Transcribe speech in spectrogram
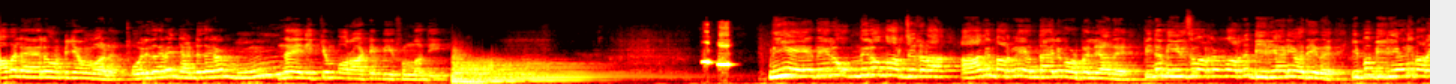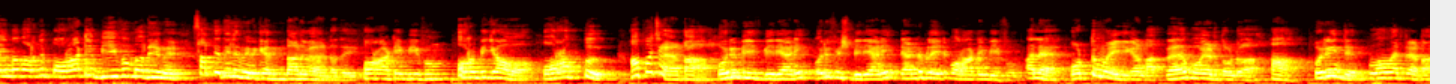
അവ ലേലം ഉറപ്പിക്കാൻ പോവാണ്. ഒരു തരം രണ്ടു തരം മൂന്ന് എനിക്കും പൊറാട്ടയും ബീഫും മതി. നീ ഏതേലും ഒന്നിലൊന്നും ഉറച്ചേക്കടാ ആദ്യം പറഞ്ഞു എന്തായാലും കുഴപ്പമില്ലാന്ന്. പിന്നെ മീൽസ് പറഞ്ഞപ്പോ പറഞ്ഞു ബിരിയാണി മതിയെന്ന് ഇപ്പൊ ബിരിയാണി പറയുമ്പോ പറഞ്ഞു പൊറോട്ടയും ബീഫും മതിയെന്ന് സത്യത്തിൽ നിനക്ക് എന്താണ് വേണ്ടത്? പൊറോട്ടയും ബീഫും. ഉറപ്പിക്കാവോ? ഉറപ്പ്. അപ്പൊ ചേട്ടാ ഒരു ബീഫ് ബിരിയാണി ഒരു ഫിഷ് ബിരിയാണി രണ്ട് പ്ലേറ്റ് പൊറോട്ടയും ബീഫും അല്ലെ? ഒട്ടും വൈകിക്കണ്ട. വേഗം പോയി എടുത്തോണ്ട് വാ. ആ ഒരു മിനിറ്റ് പോവാൻ പറ്റേട്ടാ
